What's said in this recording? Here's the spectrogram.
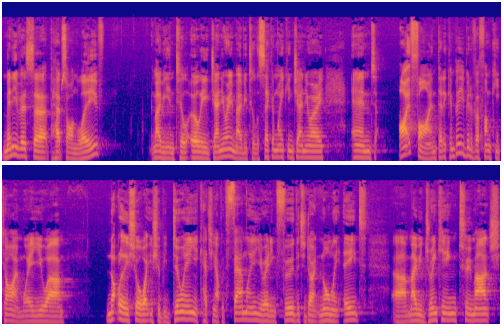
many of us are perhaps on leave, maybe until early January, maybe till the second week in January. And I find that it can be a bit of a funky time where you are not really sure what you should be doing, you're catching up with family, you're eating food that you don't normally eat, uh, maybe drinking too much.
